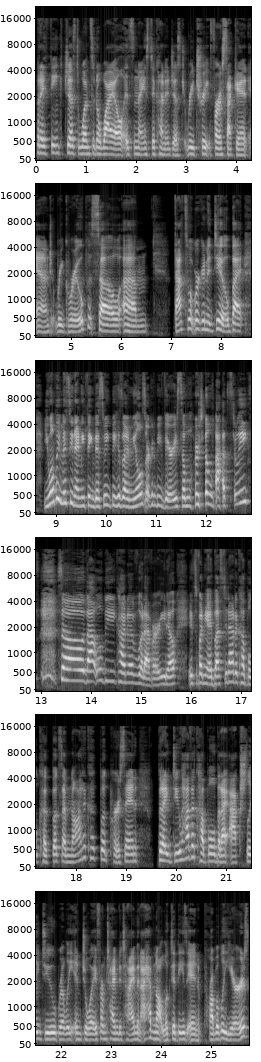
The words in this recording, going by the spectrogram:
But I think just once in a while, it's nice to kind of just retreat for a second and regroup. So, um, that's what we're going to do. But you won't be missing anything this week because my meals are going to be very similar to last week's. So that will be kind of whatever, you know. It's funny. I busted out a couple cookbooks. I'm not a cookbook person, but I do have a couple that I actually do really enjoy from time to time. And I have not looked at these in probably years.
